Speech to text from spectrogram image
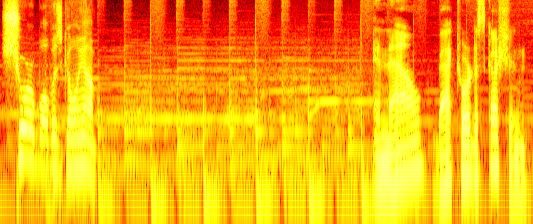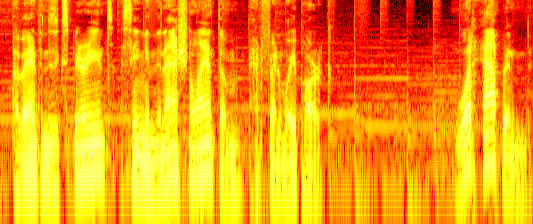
sure what was going on. And now, back to our discussion of Anthony's experience singing the national anthem at Fenway Park. What happened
